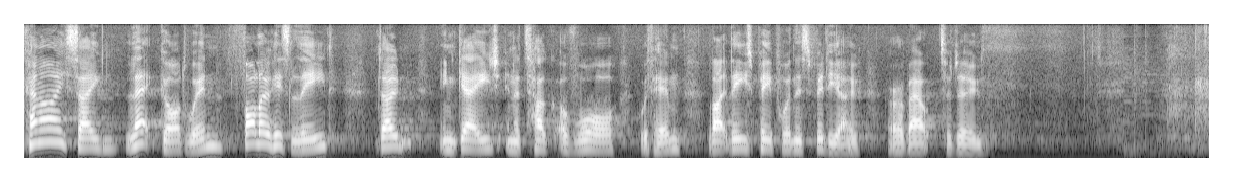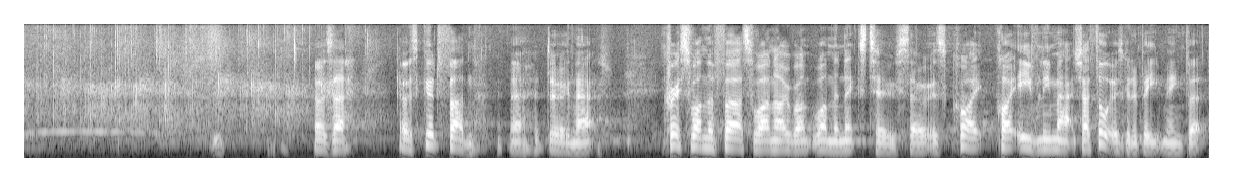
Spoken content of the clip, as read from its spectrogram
Can I say, let God win, follow his lead, don't engage in a tug of war with him like these people in this video are about to do. It was, uh, it was good fun uh, doing that. Chris won the first one, I won, won the next two, so it was quite, quite evenly matched. I thought he was going to beat me, but.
